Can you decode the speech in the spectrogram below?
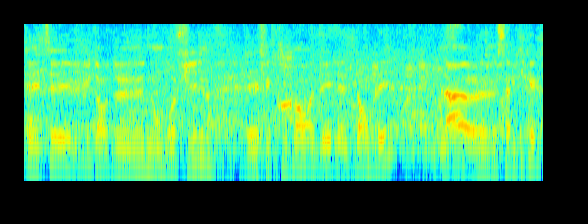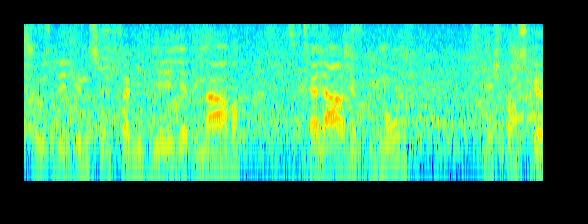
qui a été vue dans de nombreux films. Et effectivement, d'emblée, là, ça me dit quelque chose. Les lieux me sont familiers, il y a du marbre, c'est très large, il y a beaucoup de monde. Et je pense que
